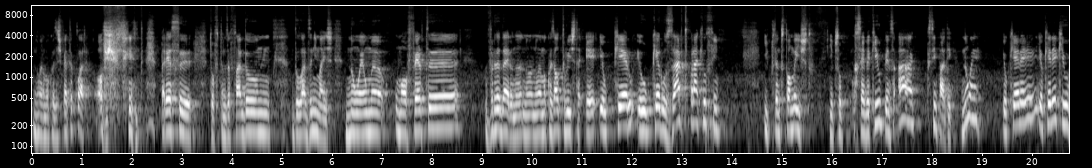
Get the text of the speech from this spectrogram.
não é uma coisa espetacular, obviamente. Parece. Estamos a falar do, do lado dos animais. Não é uma, uma oferta verdadeira, não, não- não é uma coisa altruísta. É eu quero, eu quero usar-te para aquele fim. E portanto toma isto. E a pessoa recebe aquilo, pensa, ah, que simpático. Não é. Eu quero é, eu quero é aquilo.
